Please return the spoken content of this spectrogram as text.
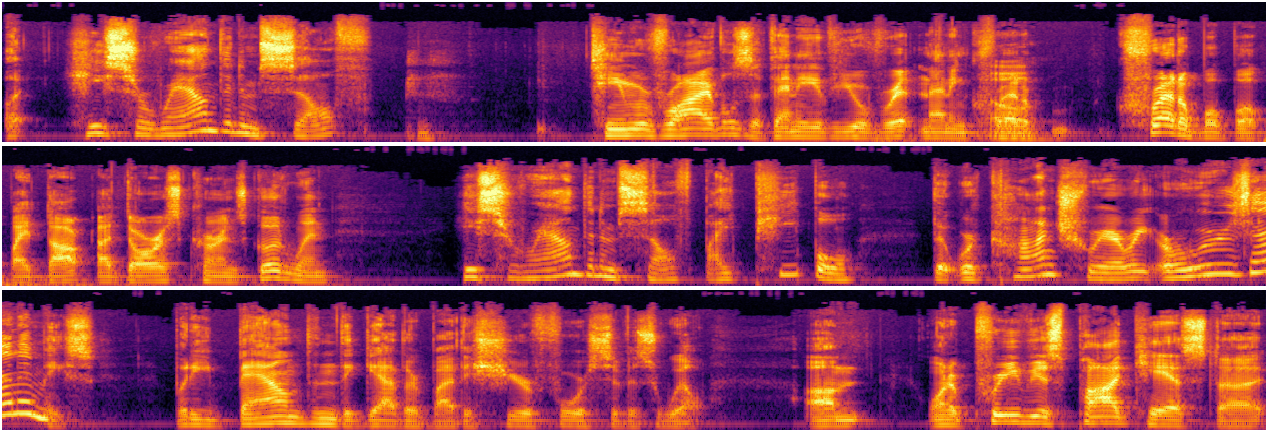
But he surrounded himself, Team of Rivals, if any of you have written that incredible, incredible book by Dor- uh, Doris Kearns Goodwin, he surrounded himself by people that were contrary or were his enemies, but he bound them together by the sheer force of his will. Um, on a previous podcast, uh,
